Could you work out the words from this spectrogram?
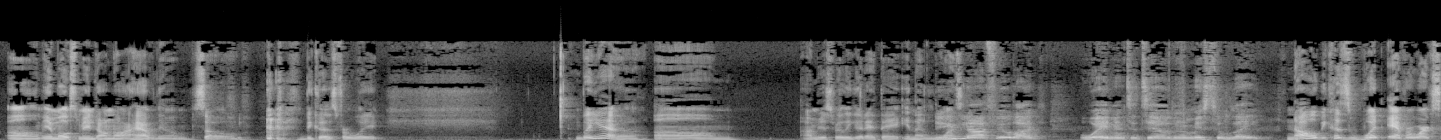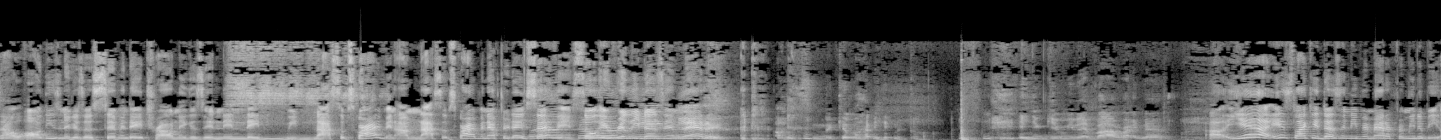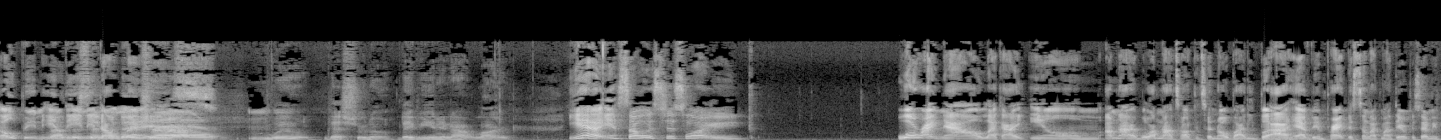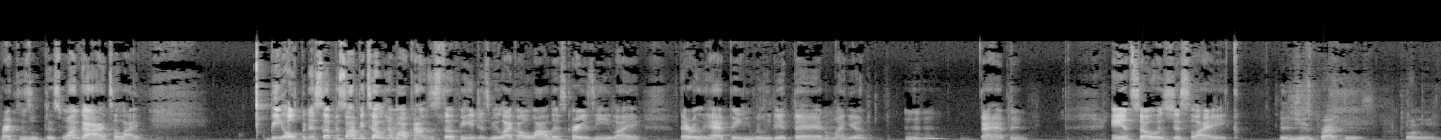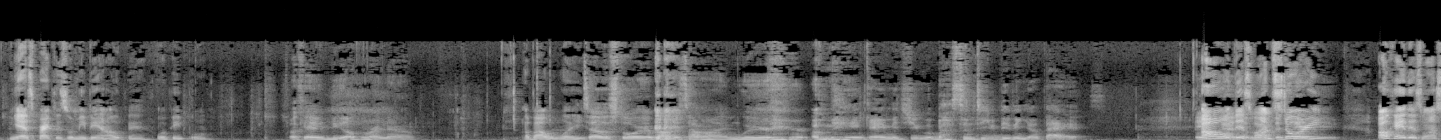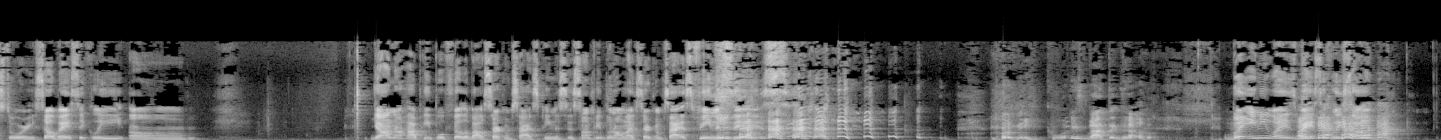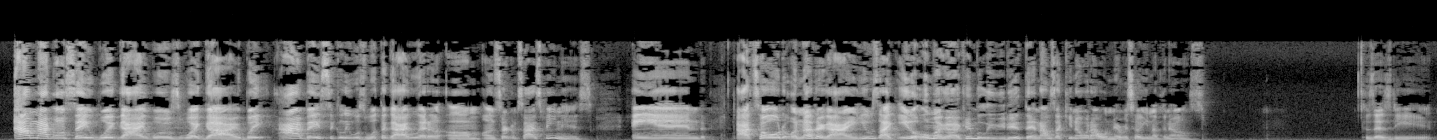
Um, and most men don't know I have them, so because for what. But yeah, um, I'm just really good at that. And I do once you not feel like waiting to tell them it's too late? No, because whatever works out, all these niggas are seven day trial niggas, and then they we not subscribing. I'm not subscribing after day seven, so it really doesn't matter. I'm listening to Kehlani in the car. and you give me that vibe right now. Uh, yeah, it's like it doesn't even matter for me to be open, and Not the then it don't seven-day last. Well, that's true though. They be in and out. Like Yeah, and so it's just like well, right now, like I am, I'm not. Well, I'm not talking to nobody, but I have been practicing. Like my therapist had me practicing with this one guy to like be open and stuff. And so I'll be telling him all kinds of stuff, and he just be like, "Oh wow, that's crazy! Like that really happened. You really did that." And I'm like, "Yep, mm-hmm, that happened." And so it's just like, it's just practice. Yeah, it's practice with me being open with people Okay, be open right now. About what. Tell a story about a time where a man came at you about something you did in your past. And Oh, had this to, like, one story? Okay, this one story. So basically, um y'all know how people feel about circumcised penises. Some people don't like circumcised penises. Monique, what is about to go? but anyways, basically, so I'm not gonna say what guy was what guy, but I basically was with a guy who had a um uncircumcised penis. And I told another guy, and he was like, Ew, oh my god, I can't believe you did that. And I was like, you know what, I will never tell you nothing else. Cause that's dead.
